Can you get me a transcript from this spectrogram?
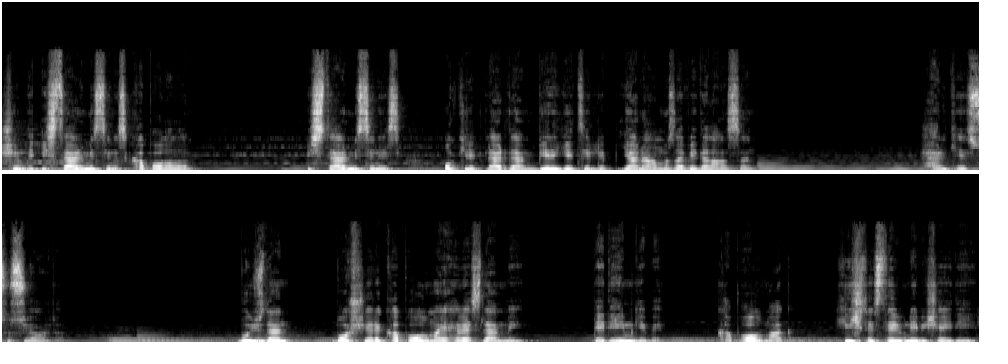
Şimdi ister misiniz kapı olalım? İster misiniz o kilitlerden biri getirilip yanağımıza vidalansın? Herkes susuyordu. Bu yüzden boş yere kapı olmaya heveslenmeyin. Dediğim gibi kapı olmak hiç de sevimli bir şey değil.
